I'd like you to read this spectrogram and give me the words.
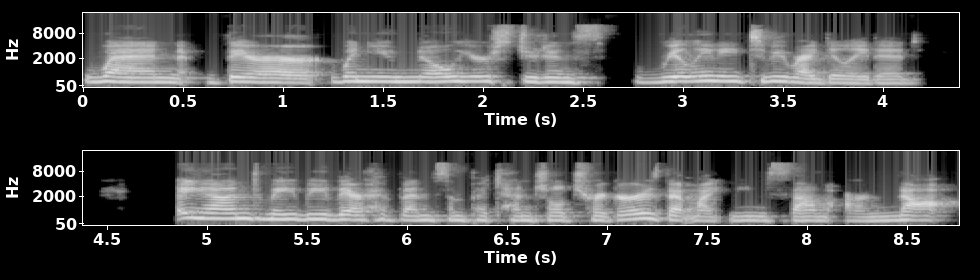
when they're, when you know your students really need to be regulated. And maybe there have been some potential triggers that might mean some are not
